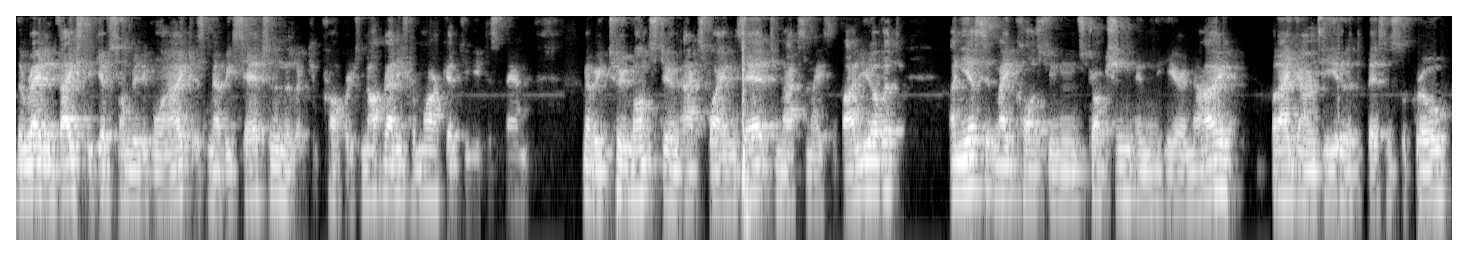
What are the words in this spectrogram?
the right advice to give somebody going out is maybe say to them that look, your property's not ready for market. You need to spend maybe two months doing X, Y, and Z to maximize the value of it. And yes, it might cost you an instruction in the here and now, but I guarantee you that the business will grow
